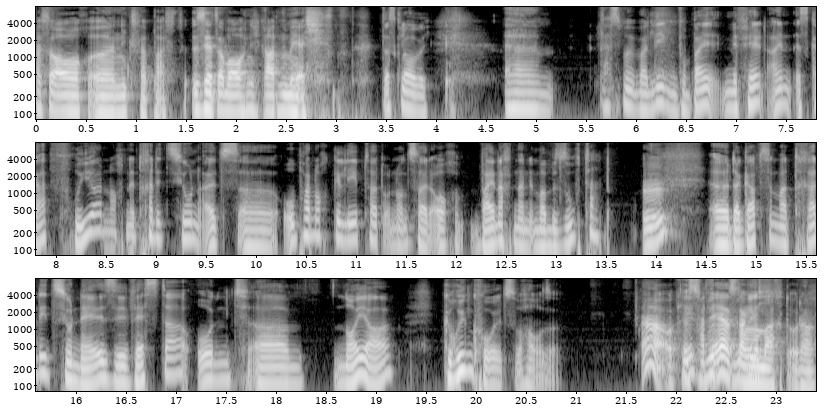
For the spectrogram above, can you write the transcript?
Hast du auch äh, nichts verpasst. Ist jetzt aber auch nicht gerade ein Märchen. das glaube ich. Ähm, lass mal überlegen. Wobei, mir fällt ein, es gab früher noch eine Tradition, als äh, Opa noch gelebt hat und uns halt auch Weihnachten dann immer besucht hat. Mhm. Äh, da gab es immer traditionell Silvester und ähm, Neujahr Grünkohl zu Hause. Ah, okay. Das Hat er es dann gemacht, oder?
